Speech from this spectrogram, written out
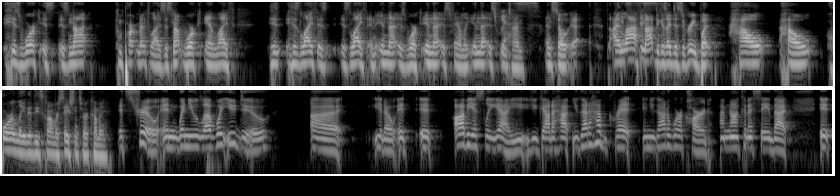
his work is is not compartmentalized. It's not work and life. His his life is is life, and in that is work. In that is family. In that is free time. Yes. And so uh, I It's laugh this- not because I disagree, but how how correlated these conversations are coming. It's true. And when you love what you do, uh, you know, it it obviously, yeah, you, you gotta have you gotta have grit and you gotta work hard. I'm not gonna say that it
